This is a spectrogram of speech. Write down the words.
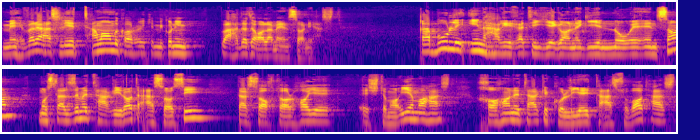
محور اصلی تمام کارهایی که می‌کنیم وحدت عالم انسانی هست. قبول این حقیقت یگانگی نوع انسان مستلزم تغییرات اساسی در ساختارهای اجتماعی ما هست. خواهان ترک کلیه تعصبات هست.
